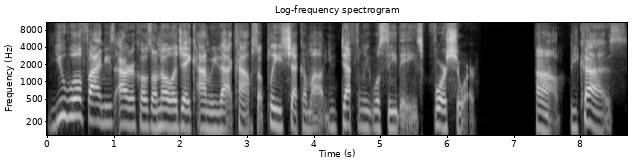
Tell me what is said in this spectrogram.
You will find these articles on nolajcomedy.com. So please check them out. You definitely will see these for sure. Um, because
